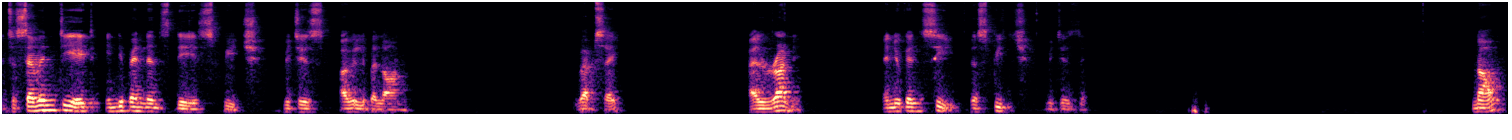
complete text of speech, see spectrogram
It's a 78 Independence Day speech which is available on website. I'll run it and you can see the speech which is there. Now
